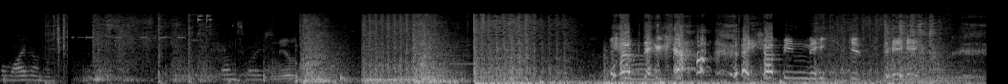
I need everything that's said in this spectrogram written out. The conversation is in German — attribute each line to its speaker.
Speaker 1: Komm einer noch. Ganz ruhig.
Speaker 2: Mute. Ja, Digga! Ich hab ihn nicht gesehen!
